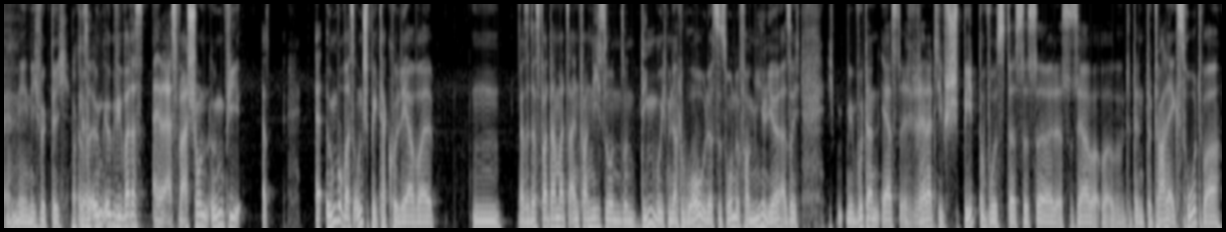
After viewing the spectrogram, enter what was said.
Äh, nee, nicht wirklich. Okay. Also irg- irgendwie war das, äh, es war schon irgendwie, also, äh, irgendwo was unspektakulär, weil, mh, also das war damals einfach nicht so ein, so ein Ding, wo ich mir dachte, wow, das ist so eine Familie. Also ich, ich mir wurde dann erst relativ spät bewusst, dass das, äh, dass das ja äh, ein totaler Exot war.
